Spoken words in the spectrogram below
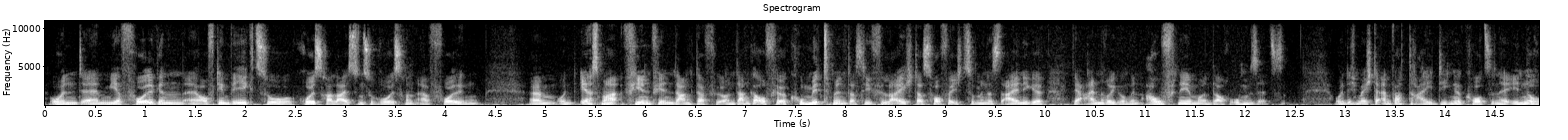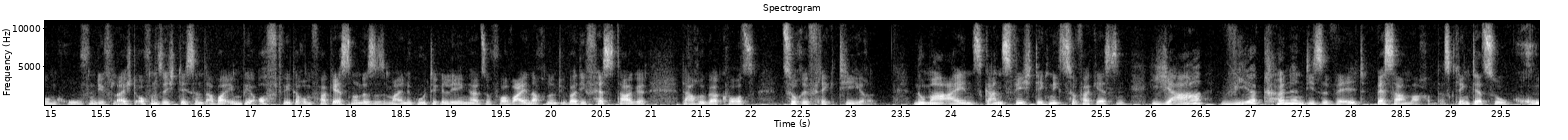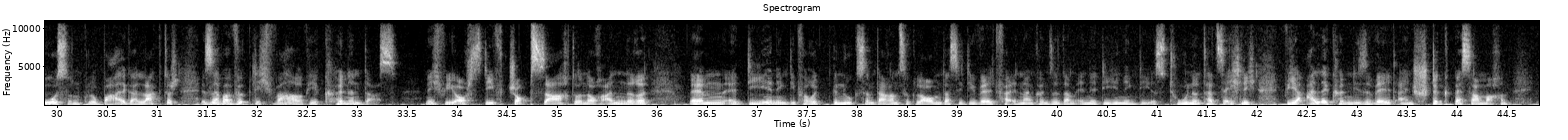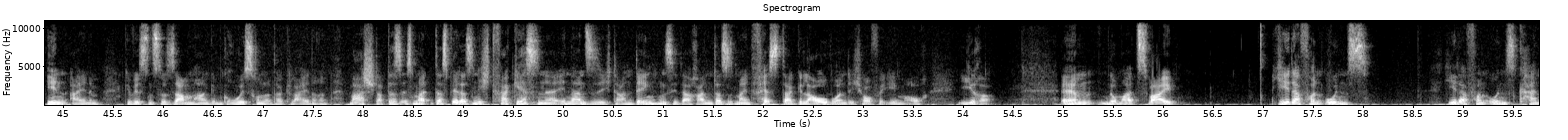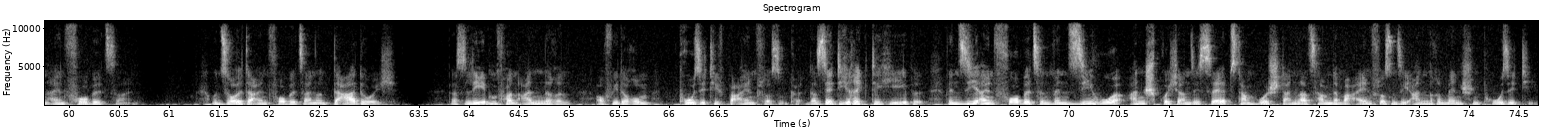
und äh, mir folgen äh, auf dem Weg zu größerer Leistung, zu größeren Erfolgen. Ähm, und erstmal vielen, vielen Dank dafür. Und danke auch für Ihr Commitment, dass Sie vielleicht, das hoffe ich zumindest, einige der Anregungen aufnehmen und auch umsetzen. Und ich möchte einfach drei Dinge kurz in Erinnerung rufen, die vielleicht offensichtlich sind, aber eben wir oft wiederum vergessen. Und es ist immer eine gute Gelegenheit, so vor Weihnachten und über die Festtage darüber kurz zu reflektieren. Nummer eins, ganz wichtig, nichts zu vergessen. Ja, wir können diese Welt besser machen. Das klingt jetzt so groß und global galaktisch, ist aber wirklich wahr. Wir können das. Nicht wie auch Steve Jobs sagte und auch andere, ähm, diejenigen, die verrückt genug sind, daran zu glauben, dass sie die Welt verändern können, sind am Ende diejenigen, die es tun. Und tatsächlich, wir alle können diese Welt ein Stück besser machen in einem gewissen Zusammenhang, im größeren oder kleineren Maßstab. Das ist mal, dass wir das nicht vergessen. Erinnern Sie sich daran, denken Sie daran. Das ist mein fester Glaube und ich hoffe eben auch Ihrer. Ähm, Nummer zwei, jeder von uns, jeder von uns kann ein Vorbild sein und sollte ein Vorbild sein und dadurch das Leben von anderen auch wiederum positiv beeinflussen können. Das ist der direkte Hebel. Wenn Sie ein Vorbild sind, wenn Sie hohe Ansprüche an sich selbst haben, hohe Standards haben, dann beeinflussen Sie andere Menschen positiv.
